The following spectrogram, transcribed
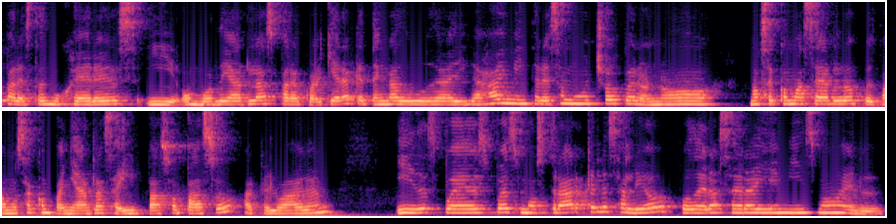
para estas mujeres y onboardearlas para cualquiera que tenga duda y diga, ay, me interesa mucho, pero no, no sé cómo hacerlo, pues vamos a acompañarlas ahí paso a paso a que lo hagan y después pues mostrar qué le salió, poder hacer ahí mismo el,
